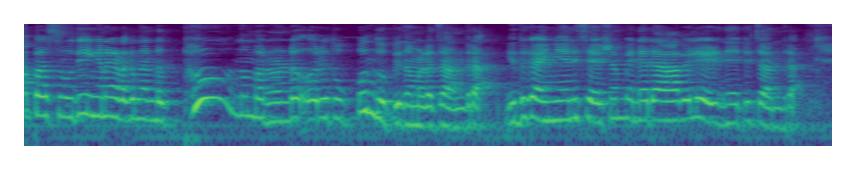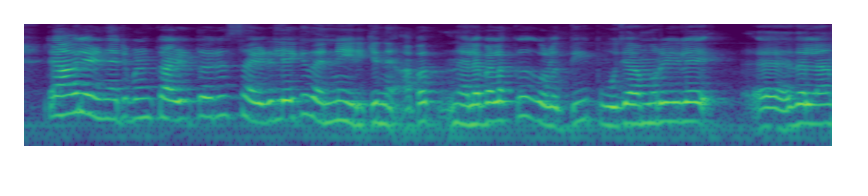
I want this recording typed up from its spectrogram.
അപ്പോൾ ശ്രുതി ഇങ്ങനെ കിടക്കുന്നുണ്ട്. ഥൂ എന്നും പറഞ്ഞുകൊണ്ട് ഒരു തുപ്പും തുപ്പി നമ്മുടെ ചന്ദ്ര. ഇത് കഴിഞ്ഞതിന് ശേഷം പിന്നെ രാവിലെ എഴുന്നേറ്റ് ചന്ദ്ര. രാവിലെ എഴുന്നേറ്റപ്പോഴും കഴുത്തൊരു സൈഡിലേക്ക് തന്നെ ഇരിക്കുന്നത് അപ്പം നിലവിളക്ക് കൊളുത്തി പൂജാമുറിയിലെ ഇതെല്ലാം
